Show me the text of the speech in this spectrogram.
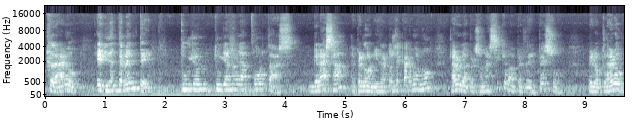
claro, evidentemente, tú, yo, tú ya no le aportas grasa, eh, perdón, hidratos de carbono, claro, la persona sí que va a perder peso, pero claro,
